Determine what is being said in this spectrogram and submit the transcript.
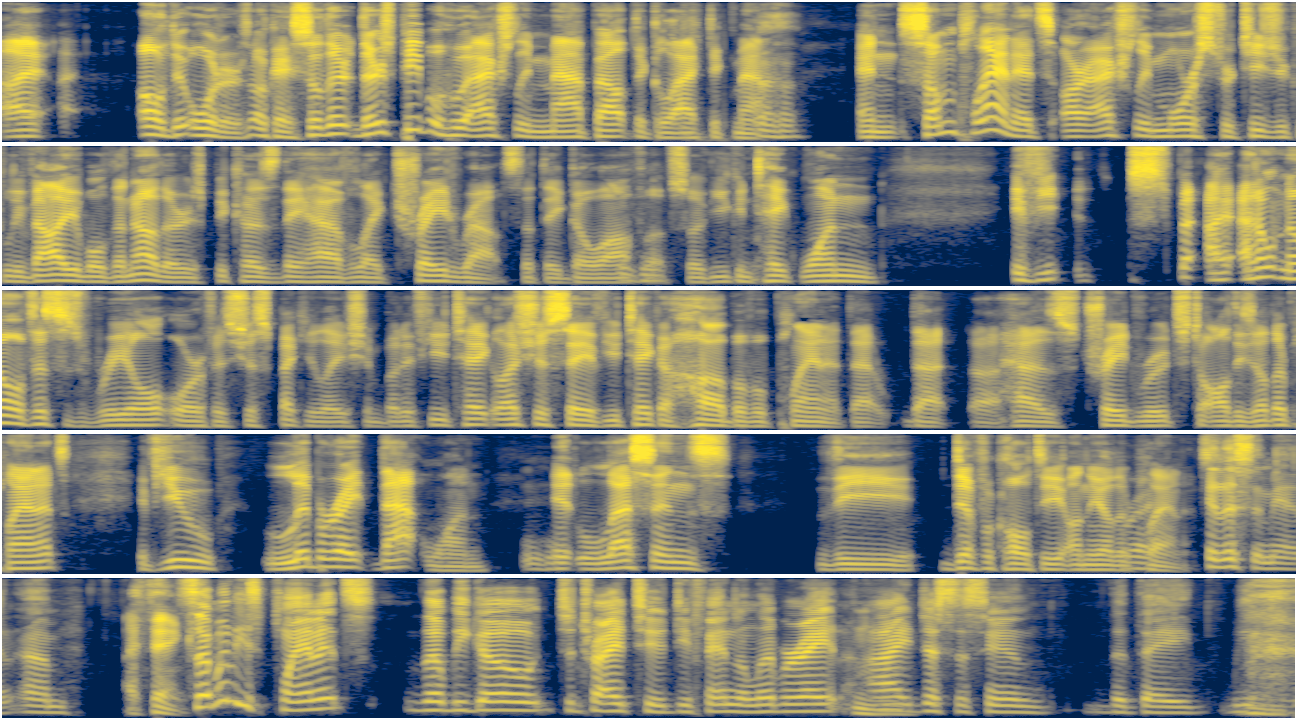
I oh the orders. Okay, so there, there's people who actually map out the galactic map, Uh-huh. and some planets are actually more strategically valuable than others because they have like trade routes that they go off Mhm. of. So if you can take one, if you, spe- I, I don't know if this is real or if it's just speculation, but if you take, let's just say, if you take a hub of a planet that that uh, has trade routes to all these other planets, if you liberate that one, Mhm. it lessens the difficulty on the other Right. planets. Hey, listen, man. Um, I think. some of these planets that we go to try to defend and liberate, Mhm. I just assume that they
